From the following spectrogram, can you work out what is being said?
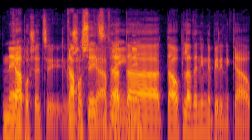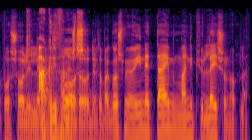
Ναι, Κάπως έτσι. κάπως ουσιαστικά. έτσι θα Απλά είναι. Τα, τα όπλα δεν είναι πυρηνικά όπως όλοι λένε ότι θα είναι Ακριβώς. στο Τρίτο Παγκόσμιο. Είναι time manipulation όπλα.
